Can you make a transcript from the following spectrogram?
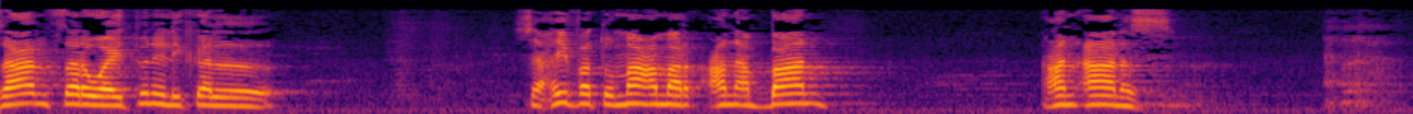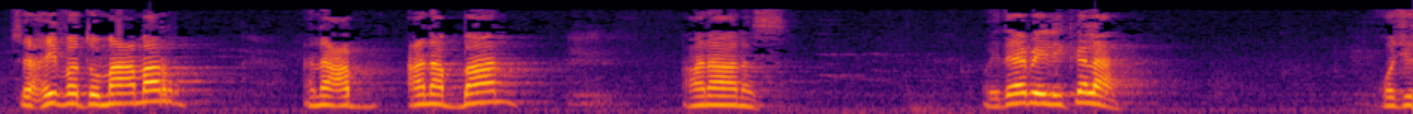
ځان سره روایتونه لیکل صحيفه معمر عن ابان عن انس صحيفه معمر انا عب عن ابان عن انس واذا به لیکلا خو چې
